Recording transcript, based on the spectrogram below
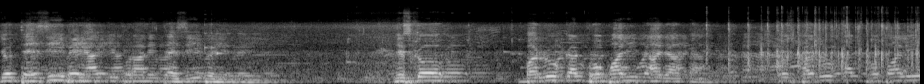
जो तहजीब है, यहाँ की पुरानी तहजीब है, जिसको बर्रू भोपाली कहा जाता है। उस बर्रू भोपाली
